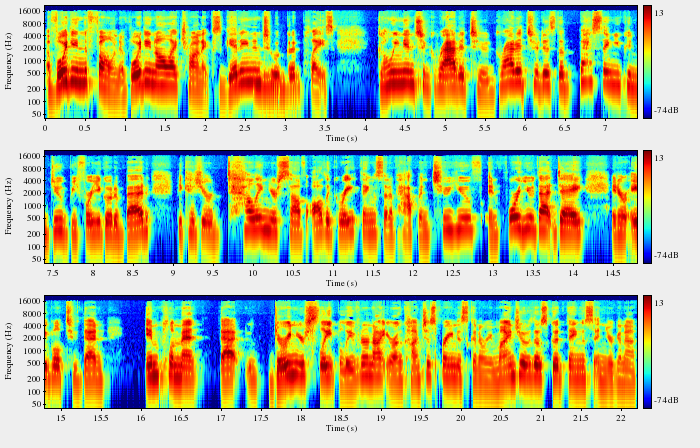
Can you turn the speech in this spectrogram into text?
avoiding the phone, avoiding all electronics, getting into mm-hmm. a good place going into gratitude. Gratitude is the best thing you can do before you go to bed because you're telling yourself all the great things that have happened to you and for you that day. And you're able to then implement that during your sleep. Believe it or not, your unconscious brain is going to remind you of those good things and you're going to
